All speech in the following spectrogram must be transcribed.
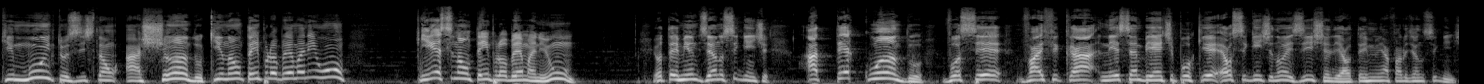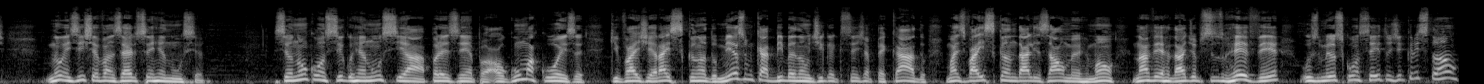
que muitos estão achando que não tem problema nenhum. E esse não tem problema nenhum. Eu termino dizendo o seguinte: até quando você vai ficar nesse ambiente? Porque é o seguinte, não existe, Eliel, eu termino minha fala dizendo o seguinte, não existe evangelho sem renúncia. Se eu não consigo renunciar, por exemplo, a alguma coisa que vai gerar escândalo, mesmo que a Bíblia não diga que seja pecado, mas vai escandalizar o meu irmão, na verdade eu preciso rever os meus conceitos de cristão.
